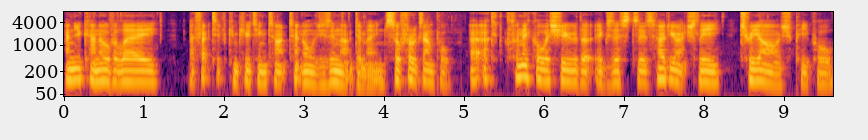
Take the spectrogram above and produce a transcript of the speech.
and you can overlay affective computing type technologies in that domain. So, for example, a, a clinical issue that exists is how do you actually triage people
